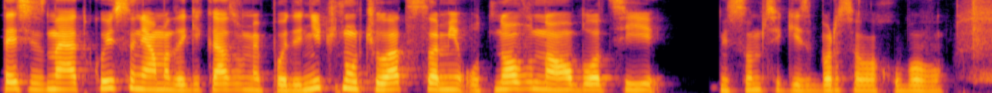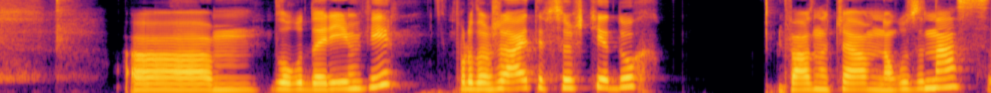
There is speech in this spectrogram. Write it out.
Те си знаят кои са, няма да ги казваме поединично. Очилата са ми отново на облаци. Не съм си ги избърсала хубаво. А, благодарим ви. Продължавайте в същия дух. Това означава много за нас.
